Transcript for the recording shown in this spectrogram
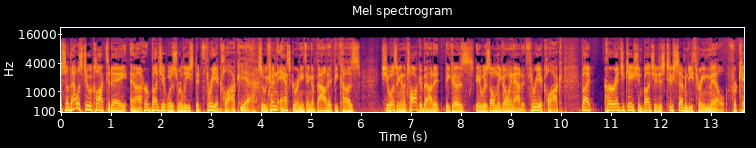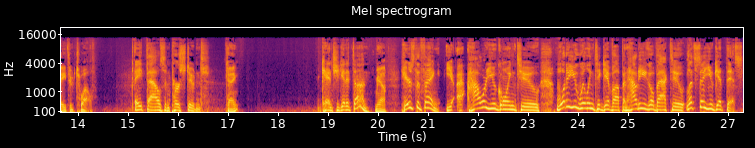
So that was two o'clock today. Uh, her budget was released at three o'clock. Yeah. So we couldn't ask her anything about it because she wasn't going to talk about it because it was only going out at three o'clock. But her education budget is two seventy three mil for K through twelve. 8000 per student. Okay. Can she get it done? Yeah. Here's the thing. Uh, How are you going to, what are you willing to give up and how do you go back to, let's say you get this,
